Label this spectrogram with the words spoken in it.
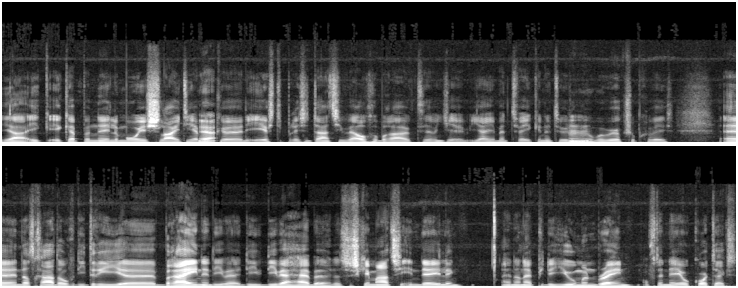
Ja, ik, ik heb een hele mooie slide. Die heb Ja. ik eh, de eerste presentatie wel gebruikt. eh, want je, ja, je bent twee keer natuurlijk Mhm. op een workshop geweest. En dat gaat over die drie eh, breinen die we, die, die we hebben. Dat is een schematische indeling. En dan heb je de human brain, of de neocortex.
